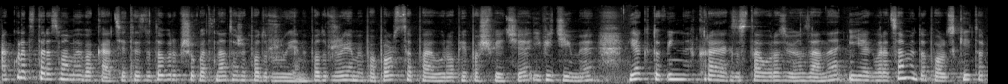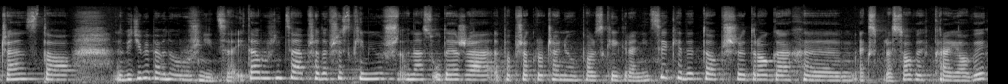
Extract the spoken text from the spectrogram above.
Akurat teraz mamy wakacje. To jest dobry przykład na to, że podróżujemy. Podróżujemy po Polsce, po Europie, po świecie i widzimy, jak to w innych krajach zostało rozwiązane i jak wracamy do Polski, to często widzimy pewną różnicę. I ta różnica przede wszystkim już w nas uderza po przekroczeniu polskiej granicy, kiedy to przy drogach ekspresowych, krajowych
